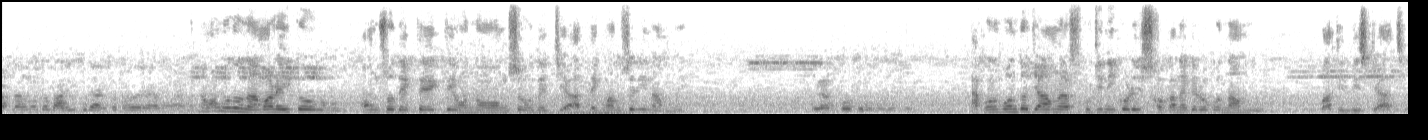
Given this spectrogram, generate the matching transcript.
আপনার মতো বাড়িপুরে আর কোথাও আমার মতন আমার এই তো অংশ দেখতে দেখতে অন্য অংশও দেখছি অর্ধেক মানুষেরই নাম নেই। এখন পর্যন্ত যা আমরা স্কুটিনি করি শখানেকের ওপর নাম বাতিল লিস্টে আছে।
